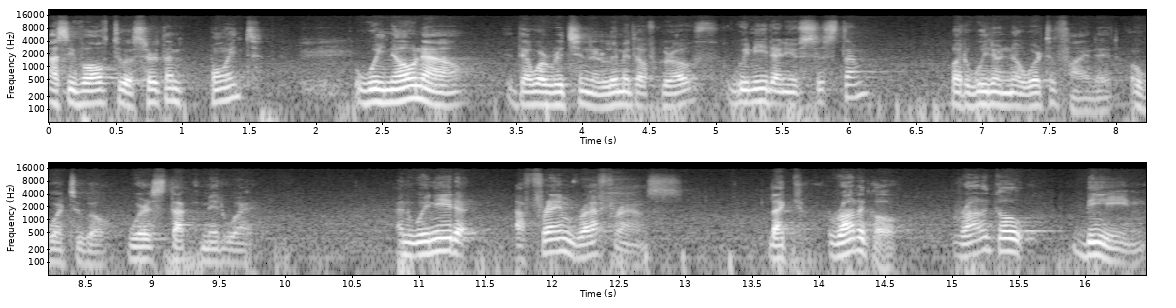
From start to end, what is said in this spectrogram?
has evolved to a certain point. We know now that we're reaching a limit of growth. We need a new system, but we don't know where to find it or where to go. We're stuck midway. And we need a, a frame reference, like radical, radical beings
